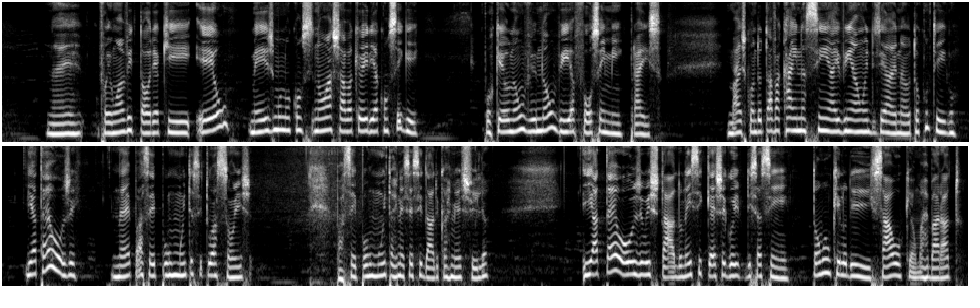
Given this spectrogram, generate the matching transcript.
né? Foi uma vitória que eu mesmo não, não achava que eu iria conseguir, porque eu não vi, não via força em mim para isso. Mas quando eu tava caindo assim, aí vinha um e dizia: "Ai, não, eu tô contigo". E até hoje, né? Passei por muitas situações, passei por muitas necessidades com as minhas filhas. E até hoje o Estado nem sequer chegou e disse assim: toma um quilo de sal, que é o mais barato.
